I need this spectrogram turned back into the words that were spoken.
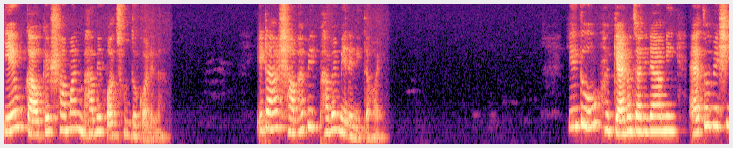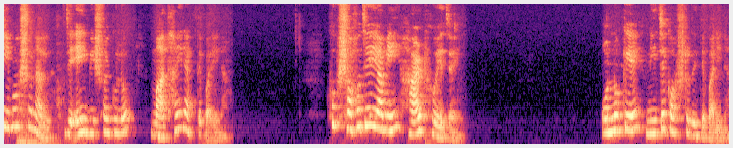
কেউ কাউকে সমানভাবে পছন্দ করে না। এটা স্বাভাবিকভাবে মেনে নিতে হয়। কিন্তু কেন জানি না আমি এত বেশি ইমোশনাল যে এই বিষয়গুলো মাথায় রাখতে পারি না। খুব সহজেই আমি হার্ট হয়ে যাই। অন্যকে নিজে কষ্ট দিতে পারি না।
